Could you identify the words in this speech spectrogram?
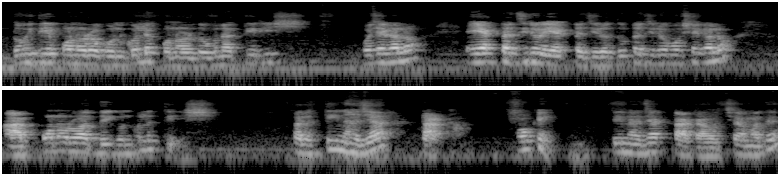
দুই দিয়ে পনেরো গুণ করলে পনেরো দুগুণা তিরিশ বোঝা গেল। এই একটা জিরো, এই একটা জিরো, দুটো জিরো বসে গেল। আর পনেরো আর দুই গুণ করলে তিরিশ। তাহলে তিন হাজার টাকা। ওকে, তিন হাজার টাকা হচ্ছে আমাদের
